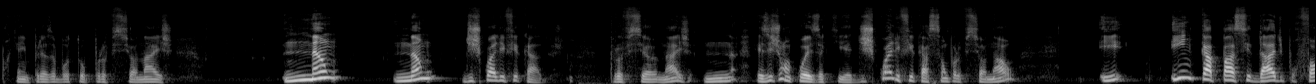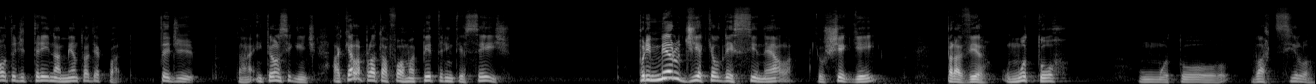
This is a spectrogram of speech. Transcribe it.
porque a empresa botou profissionais não, não desqualificados. Profissionais. Existe uma coisa que é desqualificação profissional e incapacidade por falta de treinamento adequado. Entendi. Tá? Então é o seguinte: aquela plataforma P36, primeiro dia que eu desci nela, que eu cheguei para ver o motor, um motor Wärtsilä,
